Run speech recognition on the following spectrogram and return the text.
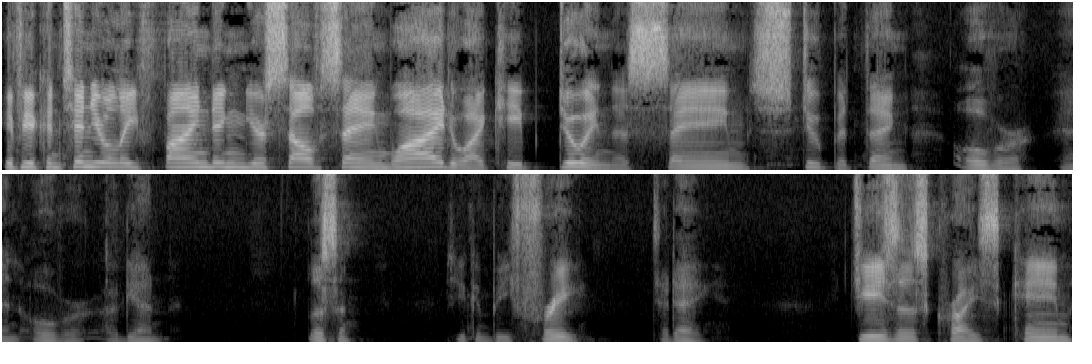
if you're continually finding yourself saying, Why do I keep doing this same stupid thing over and over again. Listen, you can be free today. Jesus Christ came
